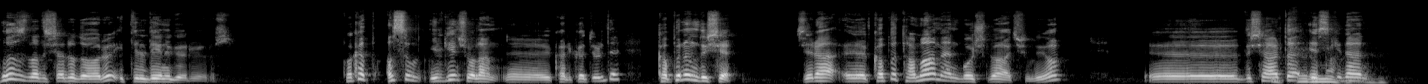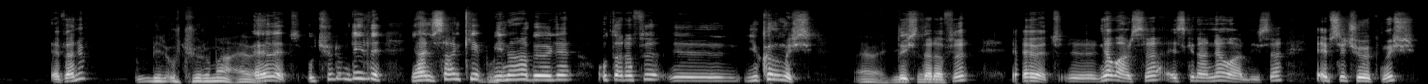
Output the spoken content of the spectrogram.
hızla dışarı doğru itildiğini görüyoruz. Fakat asıl ilginç olan e, karikatürde kapının dışı. Zira e, kapı tamamen boşluğa açılıyor. E, dışarıda Uçuruma. eskiden efendim Bir uçuruma evet. evet uçurum değil de yani sanki bina böyle o tarafı e, yıkılmış Evet. dış yıkılmış. tarafı. Evet e, ne varsa eskiden ne vardıysa hepsi çökmüş.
